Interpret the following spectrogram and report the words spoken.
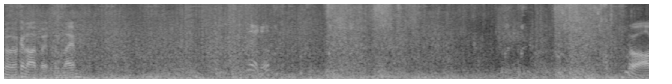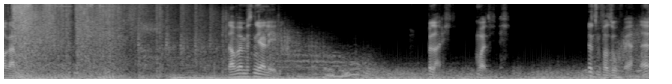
Ja, wir können auch bei drin bleiben. Ja, ne? Ja, ganz. Aber wir müssen die erledigen. Vielleicht. Weiß ich nicht. Jetzt ein Versuch werden, ne?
